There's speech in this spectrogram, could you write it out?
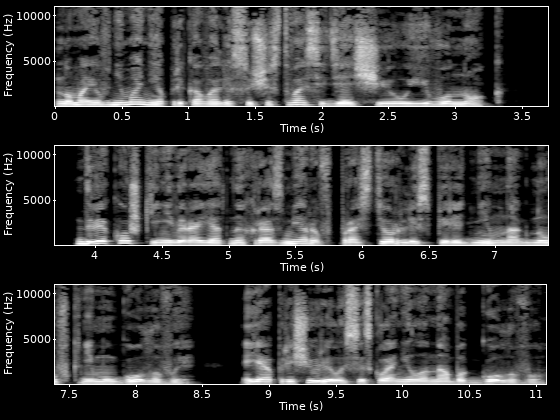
но мое внимание приковали существа, сидящие у его ног. Две кошки невероятных размеров простерлись перед ним, нагнув к нему головы. Я прищурилась и склонила на бок голову.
